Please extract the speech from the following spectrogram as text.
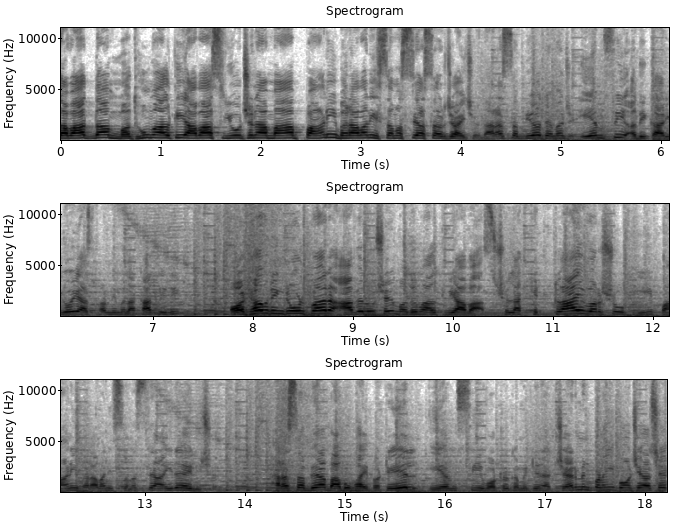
અમદાવાદના મધુમાલતી આવાસ યોજનામાં પાણી ભરાવાની સમસ્યા સર્જાઈ છે. ધારાસભ્ય તેમજ એએમસી અધિકારીઓએ આ સ્થળની મુલાકાત લીધી. ઓઢવ રિંગ રોડ પર આવેલું છે મધુમાલતી આવાસ. છેલ્લા કેટલાય વર્ષોથી પાણી ભરાવાની સમસ્યા અહીં રહેલી છે. ધારાસભ્ય બાબુભાઈ પટેલ એએમસી વોટર કમિટીના ચેરમેન પણ અહીં પહોંચ્યા છે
